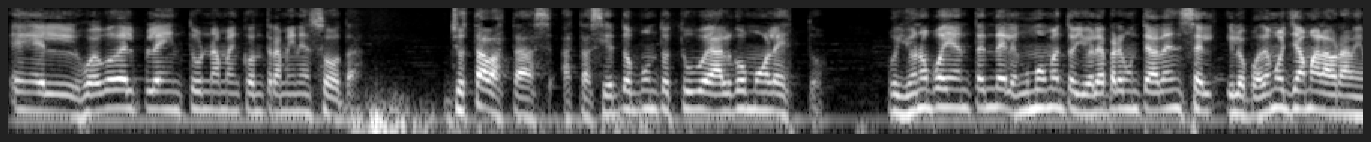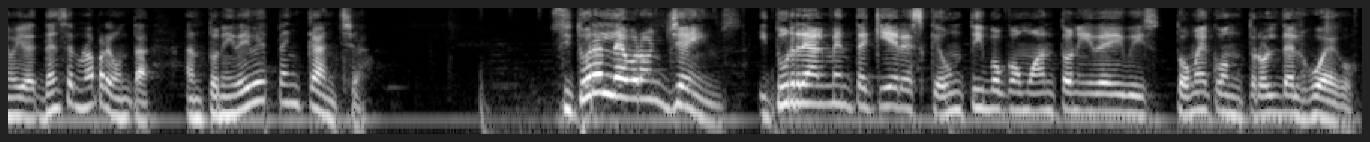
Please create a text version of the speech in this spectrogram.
en el juego del Playing Tournament contra Minnesota, yo estaba hasta, cierto punto, estuve algo molesto. Pues yo no podía entender. En un momento yo le pregunté a Denzel, y lo podemos llamar ahora mismo. Denzel, una pregunta. ¿Anthony Davis está en cancha? Si tú eres LeBron James y tú realmente quieres que un tipo como Anthony Davis tome control del juego,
